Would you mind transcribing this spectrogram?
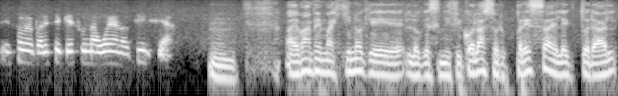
Eso me parece que es una buena noticia. Mm. Además, me imagino que lo que significó la sorpresa electoral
